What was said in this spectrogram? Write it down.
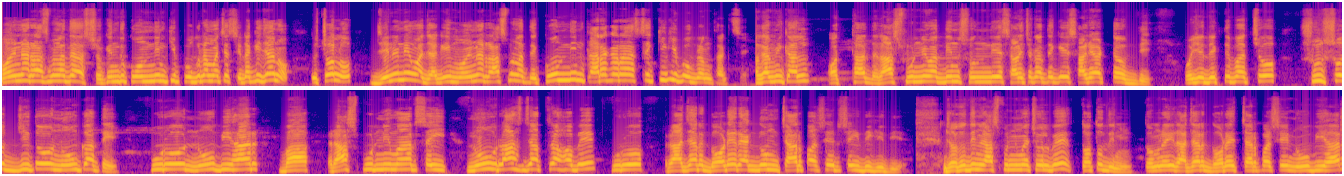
ময়নার রাসমেলাতে আসছো, কিন্তু কোন দিন কি প্রোগ্রাম আছে সেটা কি জানো? তো চলো জেনে নেওয়া যাক এই ময়নার রাসমেলাতে কোন দিন কারা কারা আসছে, কি কি প্রোগ্রাম থাকছে। আগামীকাল, অর্থাৎ রাস পূর্ণিমার দিন সন্ধ্যে সাড়ে ছটা থেকে সাড়ে আটটা অবধি। ওই যে দেখতে পাচ্ছ, সুসজ্জিত নৌকাতে পুরো নৌবিহার বা রাস পূর্ণিমার সেই নৌ রাস যাত্রা হবে পুরো রাজার গড়ের একদম চারপাশের সেই দিঘি দিয়ে। যতদিন রাস পূর্ণিমা চলবে, ততদিনই তোমরা এই রাজার গড়ের চারপাশে নৌবিহার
